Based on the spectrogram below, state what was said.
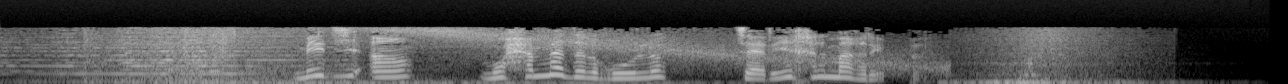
ميدي أن محمد الغول تاريخ المغرب.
